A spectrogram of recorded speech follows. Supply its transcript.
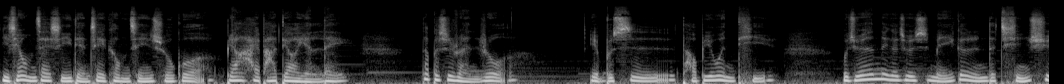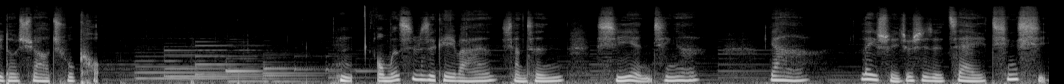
以前我们在十一点这一刻，我们曾经说过，不要害怕掉眼泪，那不是软弱，也不是逃避问题。我觉得那个就是每一个人的情绪都需要出口。嗯，我们是不是可以把它想成洗眼睛啊？呀，泪水就是在清洗、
